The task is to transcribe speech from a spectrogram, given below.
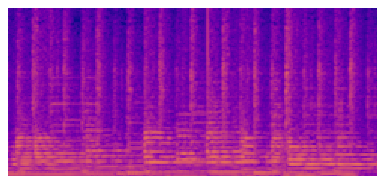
Thank you.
